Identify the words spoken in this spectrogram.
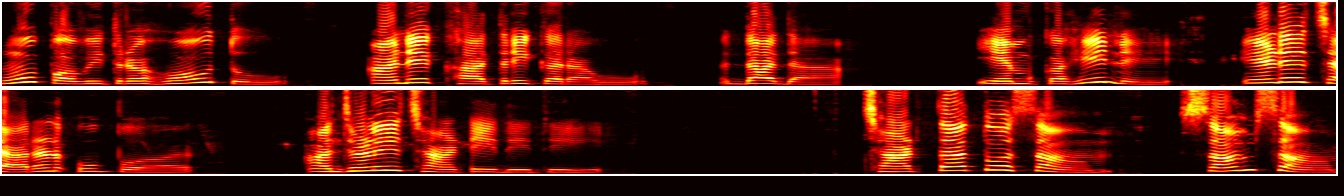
હું પવિત્ર હોઉં તો આને ખાતરી કરાવો. દાદા, એમ કહીને એણે ચારણ ઉપર આંજળી છાંટી દીધી. છાંટતા તો સમ સમ સમ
